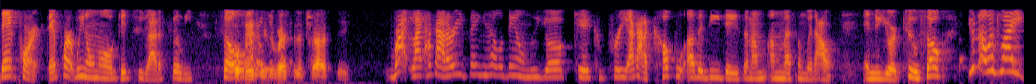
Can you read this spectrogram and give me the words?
that part, that part we don't all get to out of Philly. so So basically, the rest of the tri-state. Right, like I got everything held down. New York, Kid Capri. I got a couple other DJs that I'm I'm messing with out in New York too. So you know, it's like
